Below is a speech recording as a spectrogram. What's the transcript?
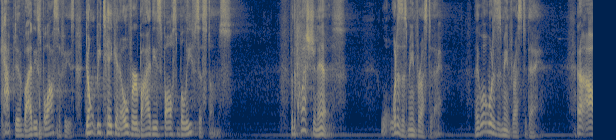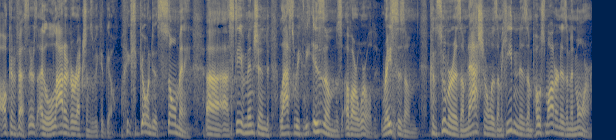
captive by these philosophies, don't be taken over by these false belief systems. But the question is what does this mean for us today? Like, what, does this mean for us today? And I'll confess, there's a lot of directions we could go. We could go into so many. Uh, uh, Steve mentioned last week the isms of our world racism, consumerism, nationalism, hedonism, postmodernism, and more.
